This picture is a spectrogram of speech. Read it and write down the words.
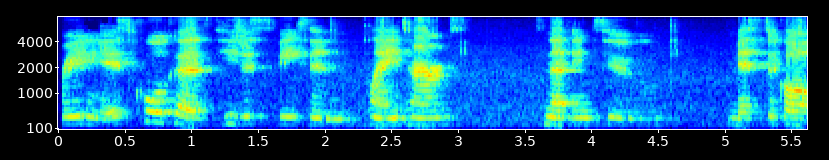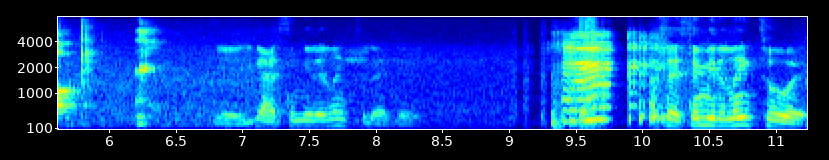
reading it. It's cool because he just speaks in plain terms. It's nothing too mystical. Yeah, you gotta send me the link to that. Then oh, I said send me the link to it.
